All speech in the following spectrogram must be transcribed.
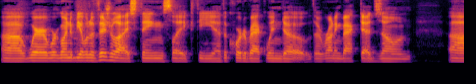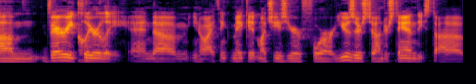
uh, where we're going to be able to visualize things like the uh, the quarterback window, the running back dead zone, um, very clearly, and um, you know I think make it much easier for our users to understand these uh,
